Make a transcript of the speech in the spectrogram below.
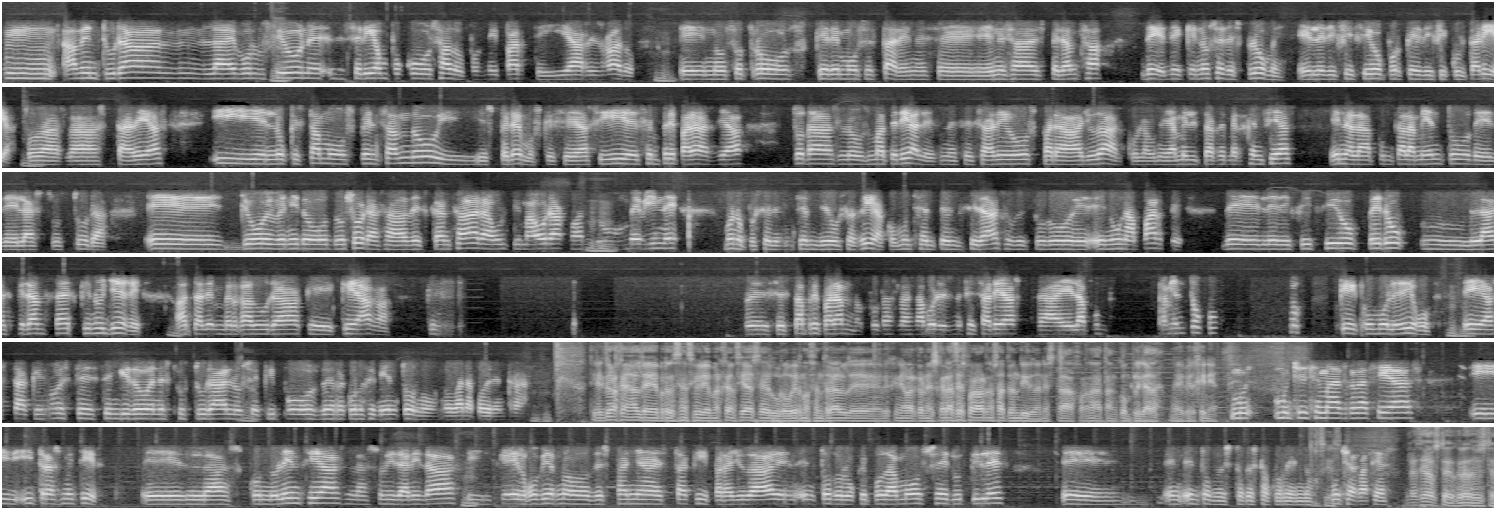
Mm, aventurar la evolución eh, sería un poco osado por mi parte y arriesgado. Mm. Eh, nosotros queremos estar en, ese, en esa esperanza de, que no se desplome el edificio porque dificultaría mm. todas las tareas y en lo que estamos pensando y esperemos que sea así es en preparar ya todos los materiales necesarios para ayudar con la unidad militar de emergencias en el apuntalamiento de, la estructura. Eh, yo he venido dos horas a descansar a última hora cuando me vine. Bueno, pues el incendio seguía con mucha intensidad, sobre todo en una parte del edificio, pero mm, la esperanza es que no llegue a tal envergadura que, que haga que pues, se está preparando todas las labores necesarias para el apuntamiento que, como le digo, eh, hasta que no esté extinguido en estructural, los equipos de reconocimiento no, no, van a poder entrar. Directora General de Protección Civil y Emergencias del Gobierno Central, eh, Virginia Barcones. Gracias por habernos atendido en esta jornada tan complicada, eh, Virginia. muchísimas gracias y, y transmitir eh, las condolencias, la solidaridad y que el Gobierno de España está aquí para ayudar en, en todo lo que podamos ser útiles eh, en, en, todo esto que está ocurriendo. Muchas gracias. Gracias a usted, gracias a usted.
